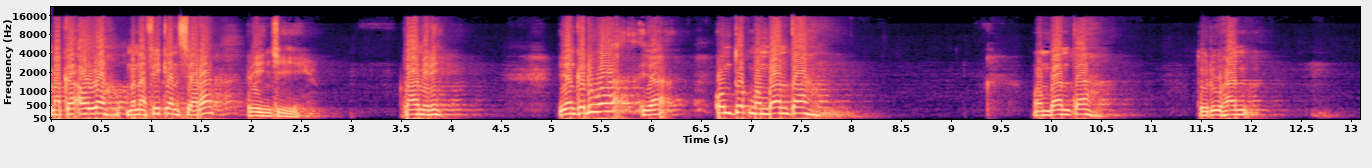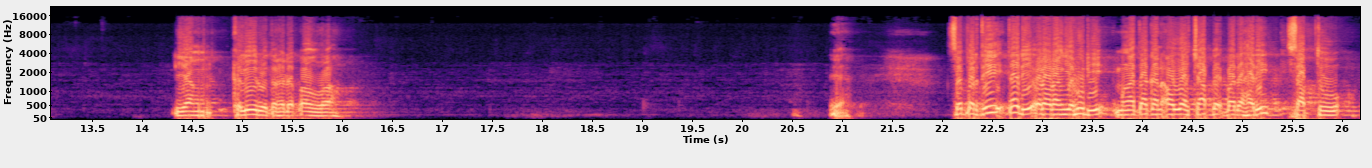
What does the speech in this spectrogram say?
Maka Allah menafikan secara rinci. Paham ini? Yang kedua, ya, untuk membantah membantah tuduhan yang keliru terhadap Allah. Ya. Seperti tadi orang-orang Yahudi mengatakan Allah capek pada hari Sabtu.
